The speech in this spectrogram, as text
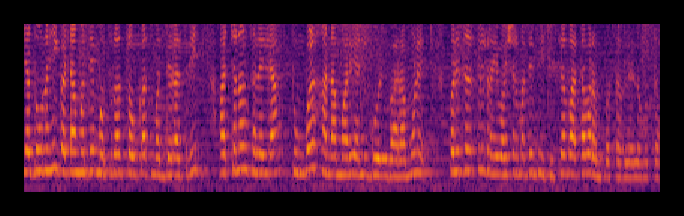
या दोनही गटामध्ये मथुरा चौकात मध्यरात्री अचानक झालेल्या तुंबळ हाणामारी आणि गोळीबारामुळे परिसरातील रहिवाशांमध्ये भीतीचं वातावरण पसरलेलं होतं.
